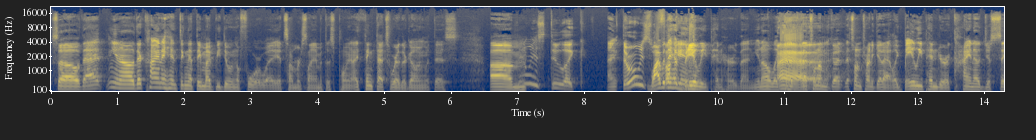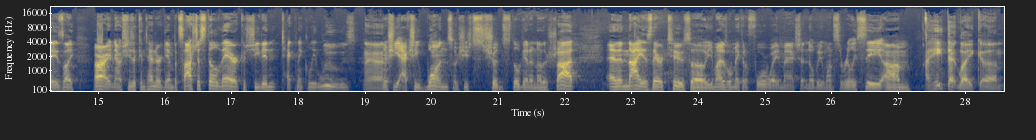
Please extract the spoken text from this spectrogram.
So that you know, they're kind of hinting that they might be doing a four way at SummerSlam at this point. I think that's where they're going with this. they Um, always do like I- they're always why would they have Bayley pin her then? You know, like that, that's what I'm Ah. good. That's what I'm trying to get at. Like Bayley pinned her, kind of just says like, all right, now she's a contender again. But Sasha's still there because she didn't technically lose. Yeah. No, she actually won, so she should still get another shot. And then Nia's there too, so you might as well make it a four way match that nobody wants to really see. Um, I hate that like um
